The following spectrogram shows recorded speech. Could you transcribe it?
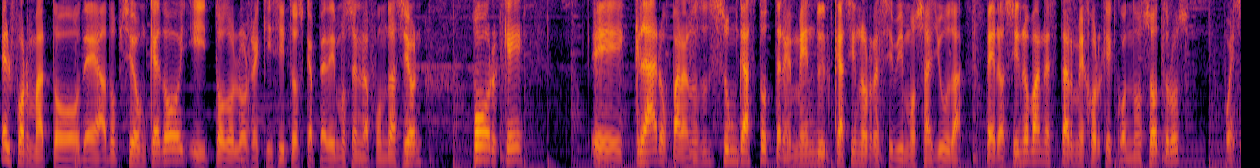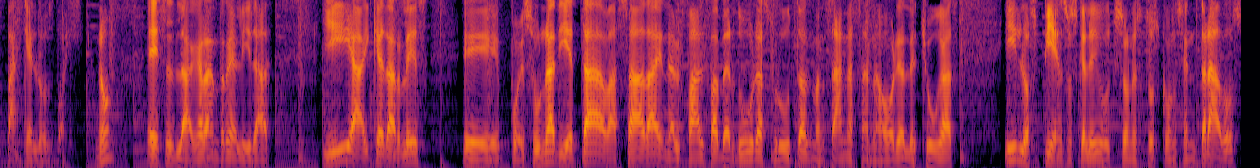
el formato de adopción que doy y todos los requisitos que pedimos en la fundación, porque eh, claro, para nosotros es un gasto tremendo y casi no recibimos ayuda, pero si no van a estar mejor que con nosotros, pues ¿para qué los doy? ¿No? Esa es la gran realidad. Y hay que darles eh, pues una dieta basada en alfalfa, verduras, frutas, manzanas, zanahorias, lechugas y los piensos que le digo que son estos concentrados.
